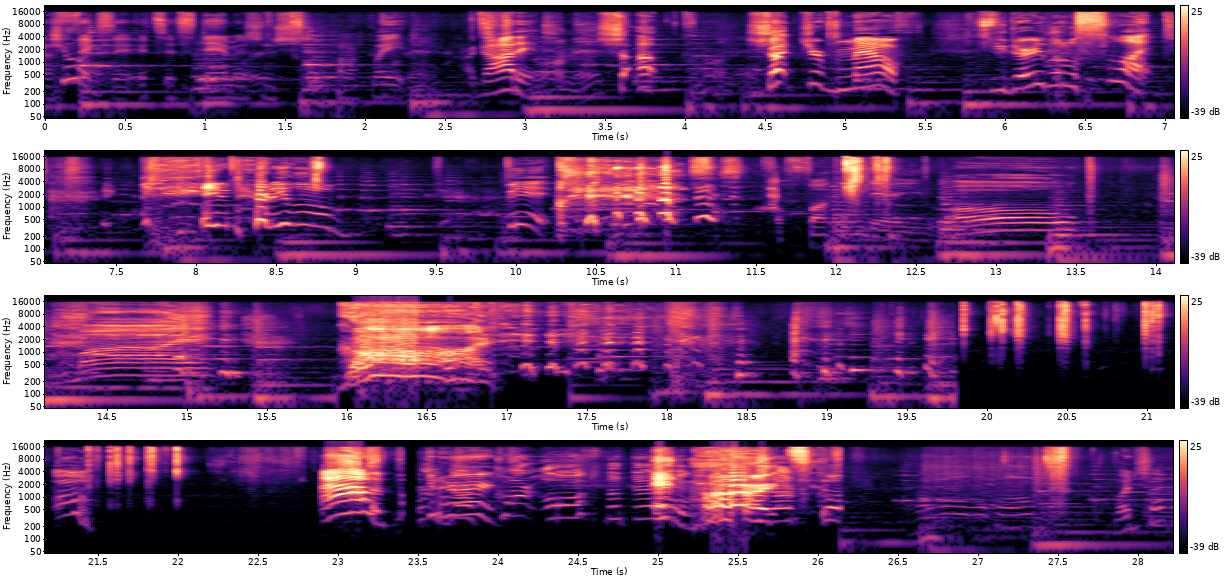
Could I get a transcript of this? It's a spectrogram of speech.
gotta fix it. It's it's damaged and shit. Hold on, wait. I got it. Come on, man. Shut up. Come on, man. Shut your mouth, you dirty little slut. you dirty little bitch. How fucking dare you? Oh my god! Mm. Ow, it fucking hurts. Cut off. It hurts. What'd you say?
